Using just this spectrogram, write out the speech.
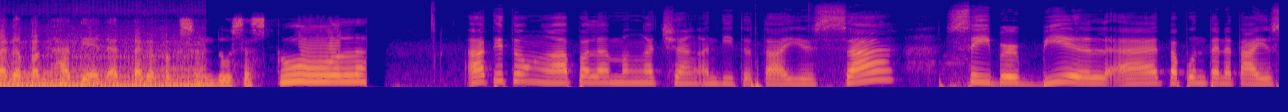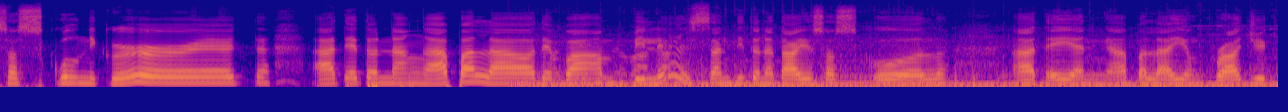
tagapaghatid at tagapagsundo sa school. At ito nga pala mga tiyang, andito tayo sa Saberville at papunta na tayo sa school ni Kurt. At ito na nga pala, ba? Ang bilis. Andito na tayo sa school. At ayan nga pala yung Project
